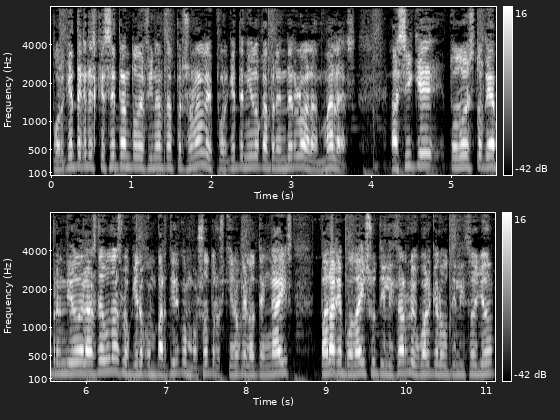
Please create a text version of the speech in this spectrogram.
¿Por qué te crees que sé tanto de finanzas personales? Porque he tenido que aprenderlo a las malas. Así que todo esto que he aprendido de las deudas lo quiero compartir con vosotros. Quiero que lo tengáis para que podáis utilizarlo igual que lo utilizo yo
